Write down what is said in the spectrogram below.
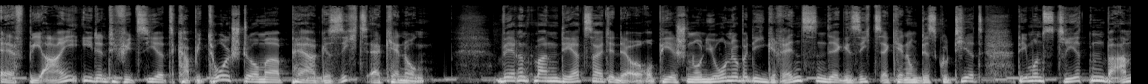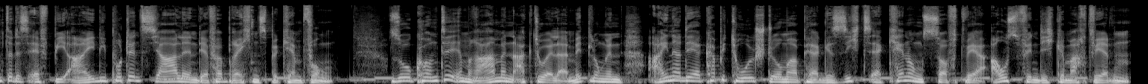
FBI identifiziert Kapitolstürmer per Gesichtserkennung. Während man derzeit in der Europäischen Union über die Grenzen der Gesichtserkennung diskutiert, demonstrierten Beamte des FBI die Potenziale in der Verbrechensbekämpfung. So konnte im Rahmen aktueller Ermittlungen einer der Kapitolstürmer per Gesichtserkennungssoftware ausfindig gemacht werden.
